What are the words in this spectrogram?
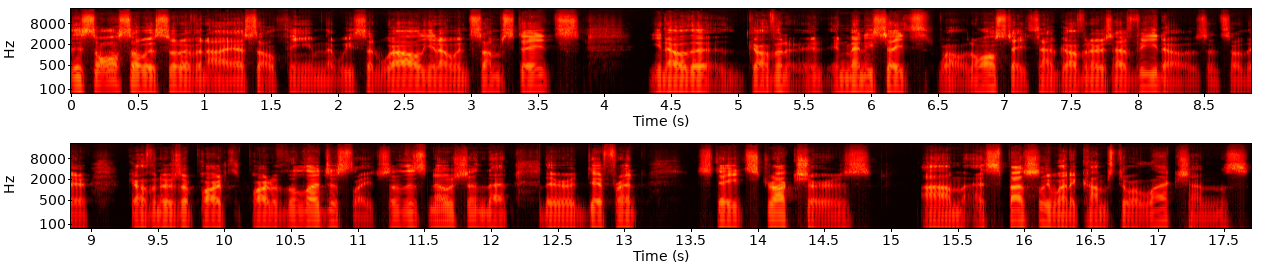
this also is sort of an ISL theme that we said, well, you know, in some states, you know, the governor in many states, well, in all states now, governors have vetoes, and so their governors are part part of the legislature. So this notion that there are different state structures um, especially when it comes to elections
